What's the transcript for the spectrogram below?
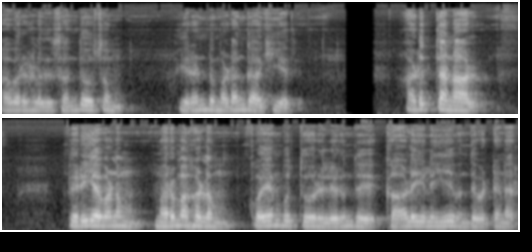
அவர்களது சந்தோஷம் இரண்டு மடங்காகியது. அடுத்த நாள் பெரியவனும் மருமகளும் கோயம்புத்தூரிலிருந்து காலையிலேயே வந்துவிட்டனர்.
